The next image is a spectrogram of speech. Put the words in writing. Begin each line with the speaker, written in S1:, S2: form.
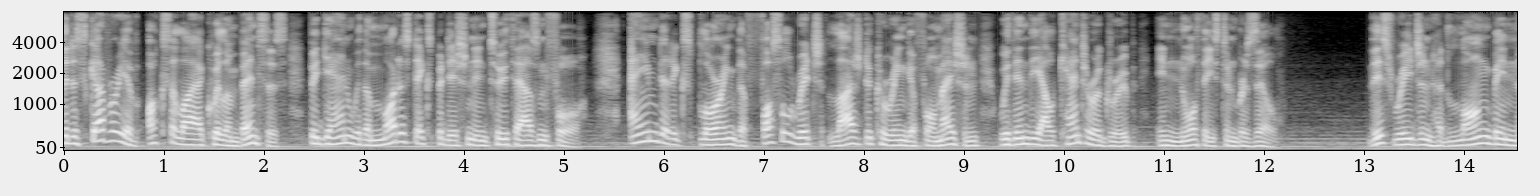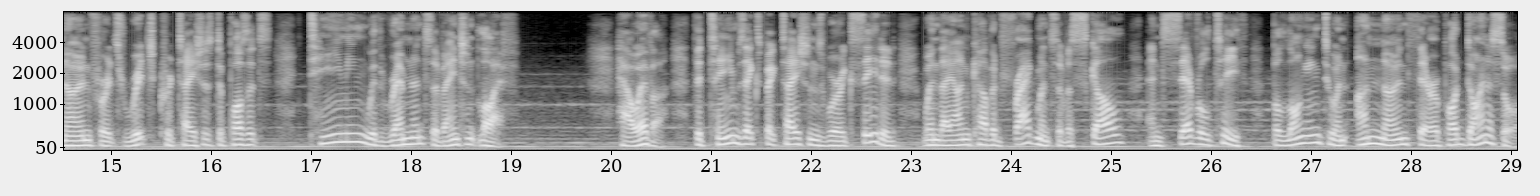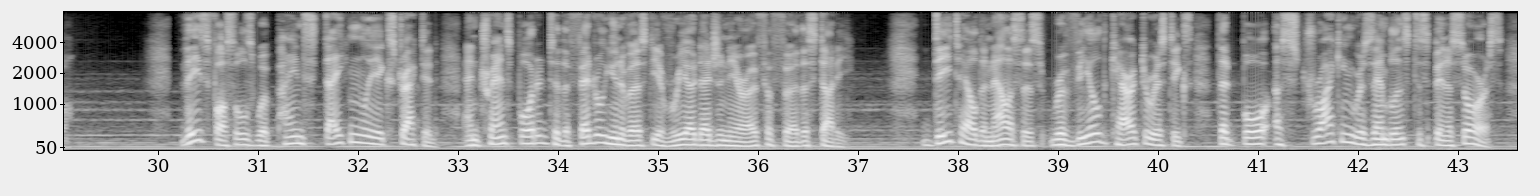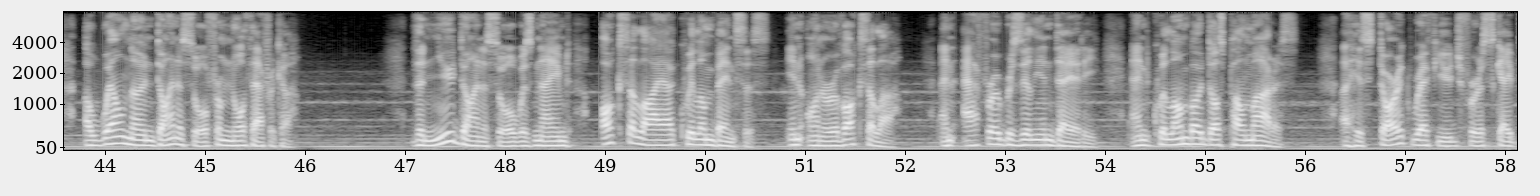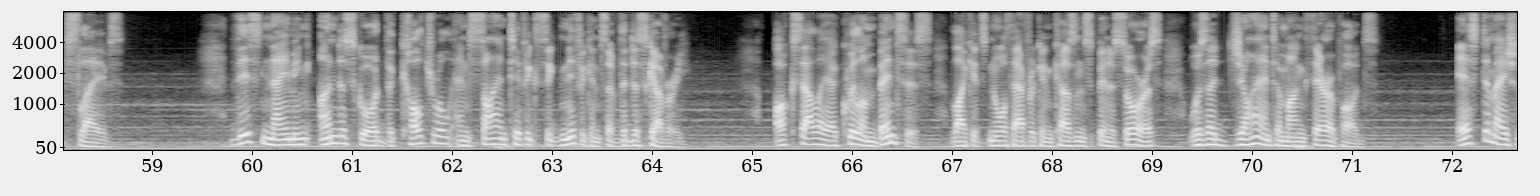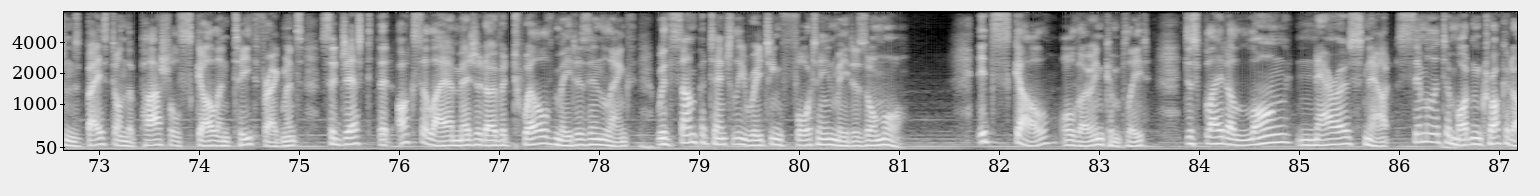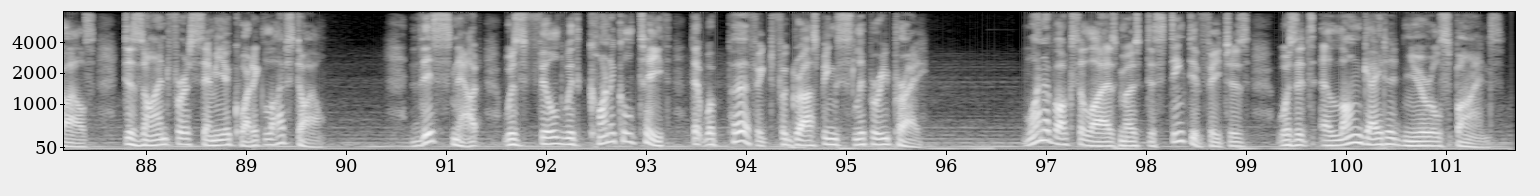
S1: The discovery of Oxalaia quilombensis began with a modest expedition in 2004, aimed at exploring the fossil-rich Laje do Coringa formation within the Alcantara group in northeastern Brazil. This region had long been known for its rich Cretaceous deposits teeming with remnants of ancient life. However, the team's expectations were exceeded when they uncovered fragments of a skull and several teeth belonging to an unknown theropod dinosaur. These fossils were painstakingly extracted and transported to the Federal University of Rio de Janeiro for further study. Detailed analysis revealed characteristics that bore a striking resemblance to Spinosaurus, a well-known dinosaur from North Africa. The new dinosaur was named Oxalaia quilombensis in honor of Oxala, an Afro-Brazilian deity, and Quilombo dos Palmares, a historic refuge for escaped slaves. This naming underscored the cultural and scientific significance of the discovery. Quilombensis, like its North African cousin Spinosaurus, was a giant among theropods. Estimations based on the partial skull and teeth fragments suggest that Oxalaia measured over 12 metres in length, with some potentially reaching 14 metres or more. Its skull, although incomplete, displayed a long, narrow snout similar to modern crocodiles, designed for a semi-aquatic lifestyle. This snout was filled with conical teeth that were perfect for grasping slippery prey. One of Oxalaia's most distinctive features was its elongated neural spines.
